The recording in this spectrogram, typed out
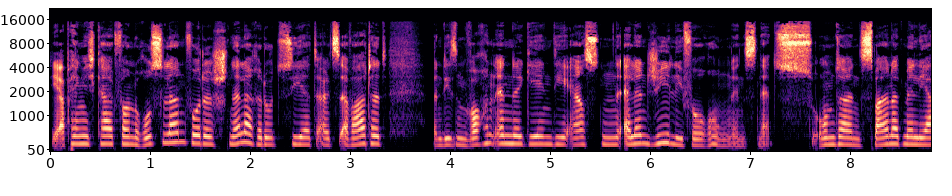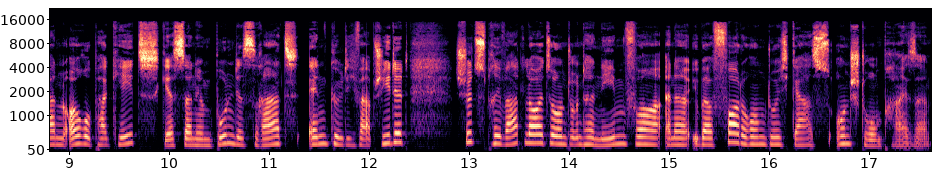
Die Abhängigkeit von Russland wurde schneller reduziert als erwartet. An diesem Wochenende gehen die ersten LNG-Lieferungen ins Netz. Und ein 200 Milliarden Euro Paket, gestern im Bundesrat endgültig verabschiedet, schützt Privatleute und Unternehmen vor einer Überforderung durch Gas- und Strompreise.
